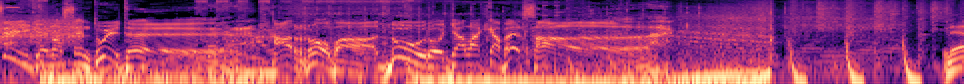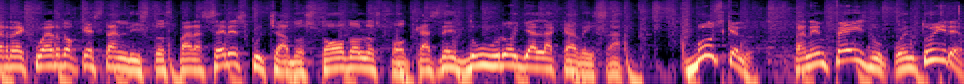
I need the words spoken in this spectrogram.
Síguenos en Twitter, arroba duro y a la cabeza. Les recuerdo que están listos para ser escuchados todos los podcasts de Duro y a la cabeza. Búsquenlos, están en Facebook o en Twitter.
